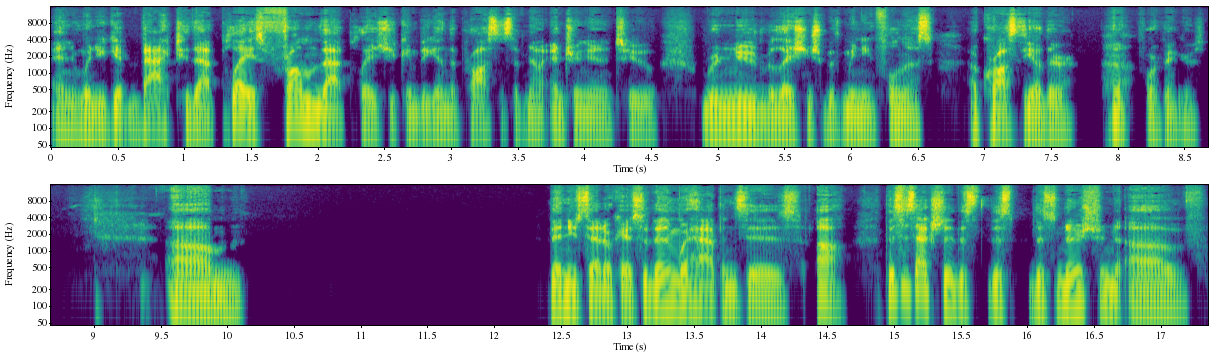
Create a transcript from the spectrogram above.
And when you get back to that place, from that place, you can begin the process of now entering into renewed relationship of meaningfulness across the other huh, four fingers. Um, then you said, okay, so then what happens is, ah, oh, this is actually this this this notion of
